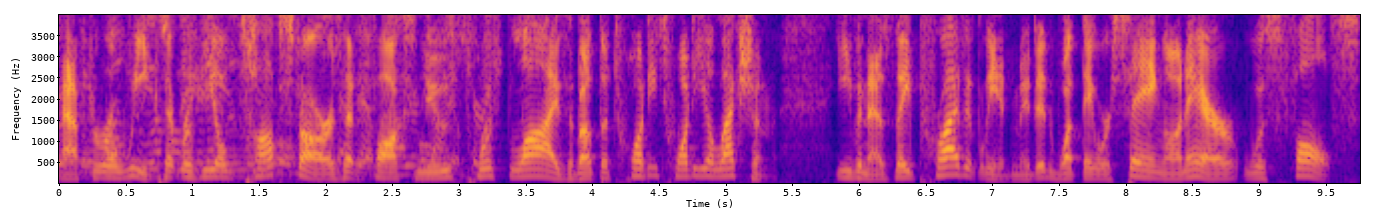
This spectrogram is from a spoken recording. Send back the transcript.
After a week that revealed top stars at Fox News pushed lies about the 2020 election, even as they privately admitted what they were saying on air was false.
